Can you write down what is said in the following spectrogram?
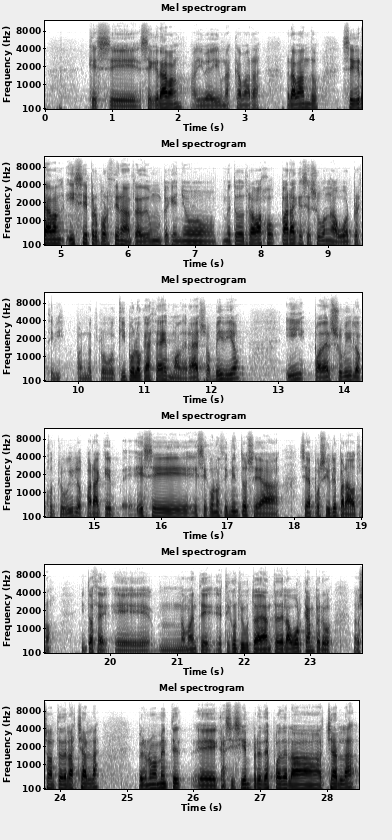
que se, se graban, ahí veis unas cámaras grabando, se graban y se proporcionan a través de un pequeño método de trabajo para que se suban a WordPress TV. Pues nuestro equipo lo que hace es moderar esos vídeos y poder subirlos, contribuirlos para que ese, ese conocimiento sea, sea posible para otros. Entonces, eh, normalmente este contributo es antes de la WordCamp, pero no es antes de las charlas, pero normalmente eh, casi siempre después de las charlas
